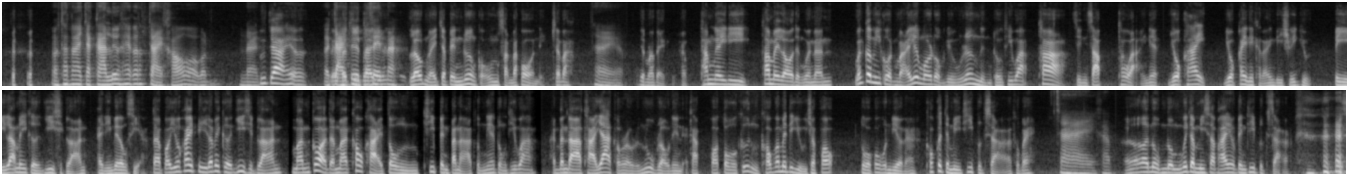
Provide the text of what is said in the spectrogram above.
เอาทนายจัดการเรื่องให้ก็ต้องจ่ายเขาอะก็นะรู้จ่ายเออเออจ่ายกี่เปอร์เซ็นต์นะแล้วไหนจะเป็นเรื่องของสันปกรนี่ใช่ปะ ใช่ครับจะมาแบ่งครับทำไงดีถ้าไม่รอถึงวันนั้น มันก็มีกฎหมายเรื่องมรดกอยู่เรื่องหนึ่งตรงที่ว่าถ้าสินทรัพย์ท่าไหร่เนี่ยยกให้ยกให้ในขณะยังมีชีวิตอยู่ ปีละไม่เกิน 20 ล้าน อันนี้ไม่ต้องเสีย แต่พอยกให้ปีละไม่เกิน 20 ล้าน มันก็อาจจะมาเข้าข่ายตรงที่เป็นปัญหาตรงนี้ตรงที่ว่าบรรดาทายาทของเราหรือลูกเราเนี่ยนะครับพอโตขึ้นเขาก็ไม่ได้อยู่เฉพาะตัวเขาคนเดียวนะเขาก็จะมีที่ปรึกษาถูกไหม ใช่ครับ เออหนุ่มๆก็จะมีสะพ้ายมาเป็นที่ปรึกษา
